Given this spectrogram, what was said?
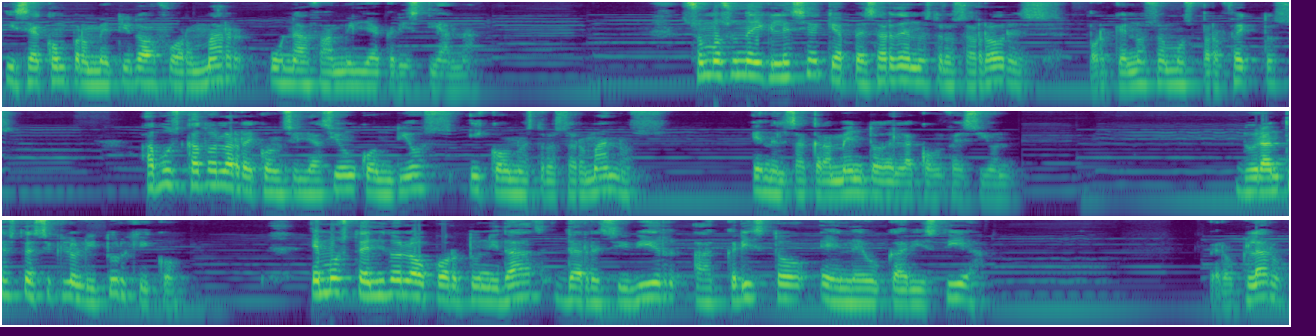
y se ha comprometido a formar una familia cristiana. Somos una iglesia que a pesar de nuestros errores, porque no somos perfectos, ha buscado la reconciliación con Dios y con nuestros hermanos en el sacramento de la confesión. Durante este ciclo litúrgico, hemos tenido la oportunidad de recibir a Cristo en la Eucaristía. Pero claro,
